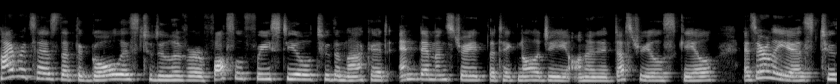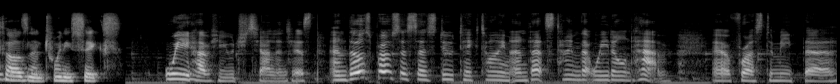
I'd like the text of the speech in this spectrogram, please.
HYBRIT says that the goal is to deliver fossil-free steel to the market and demonstrate the technology on an industrial scale as early as 2026. We have huge challenges and those processes do take time and that's time that we don't have uh, for us to meet the,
